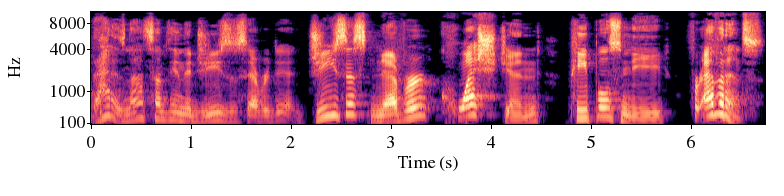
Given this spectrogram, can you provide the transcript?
that is not something that Jesus ever did. Jesus never questioned people's need for evidence.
